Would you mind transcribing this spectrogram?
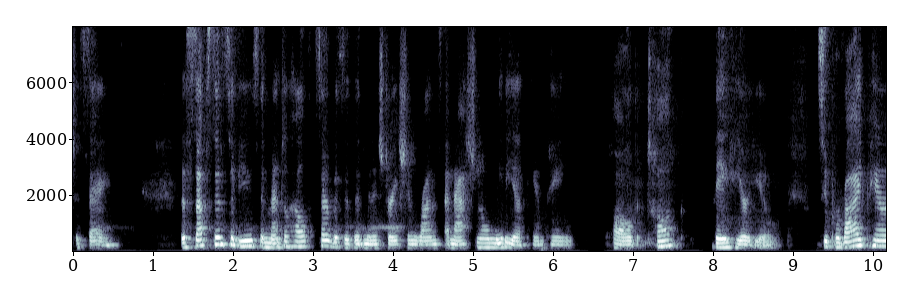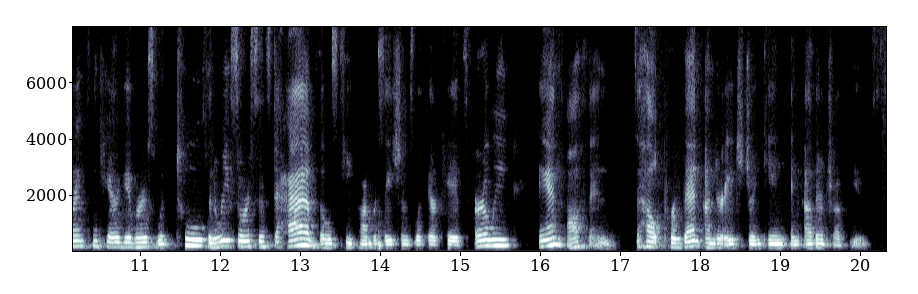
to say. The Substance Abuse and Mental Health Services Administration runs a national media campaign called Talk, They Hear You to provide parents and caregivers with tools and resources to have those key conversations with their kids early and often to help prevent underage drinking and other drug use.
